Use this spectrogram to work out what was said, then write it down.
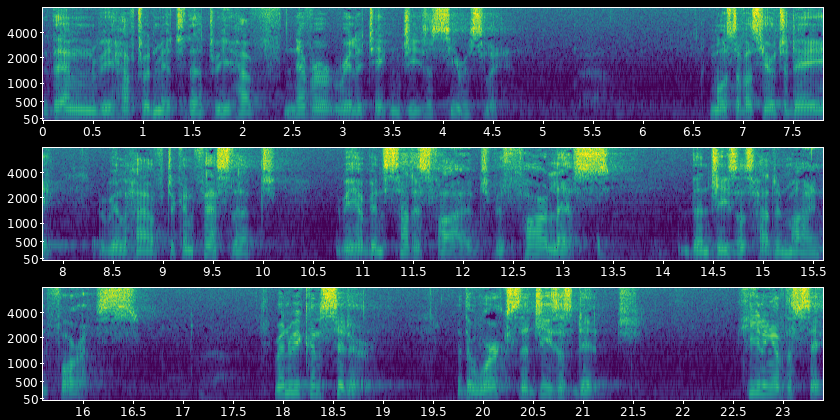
then we have to admit that we have never really taken Jesus seriously. Most of us here today will have to confess that we have been satisfied with far less than Jesus had in mind for us. When we consider the works that Jesus did healing of the sick,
